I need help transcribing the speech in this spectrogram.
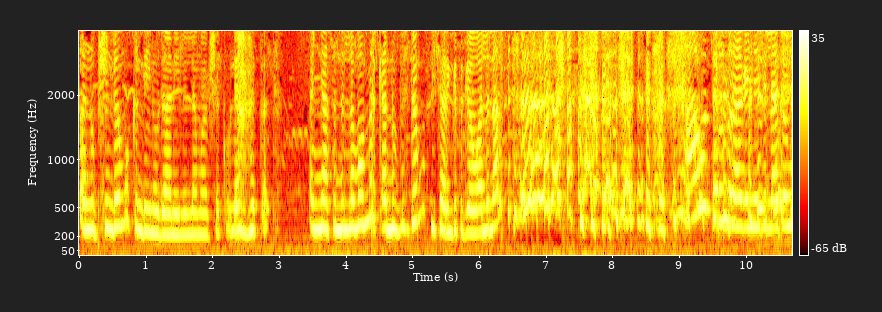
ቀኑብሽን ደግሞ ክንዴ ነው ዳንኤልን ለማብሸቅ ብሎ ያመጣት። እኛ ስንለማምር ቀኑብሽ ደግሞ featuring ትገባልናለች። አሁን ጥሩ ስራ አገኘሽላት እሙ።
